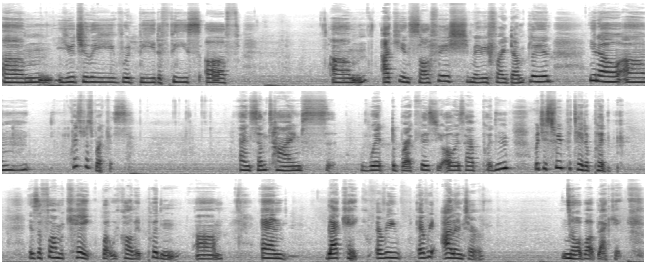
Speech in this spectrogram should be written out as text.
Um, usually would be the feast of um, ackee and saltfish, maybe fried dumpling, you know, um, Christmas breakfast. And sometimes with the breakfast, you always have pudding, which is sweet potato pudding. It's a form of cake, but we call it pudding. Um, and black cake. Every every islander know about black cake.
